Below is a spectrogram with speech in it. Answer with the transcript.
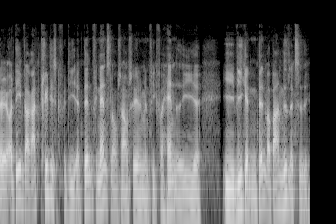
Øh, og det var ret kritisk, fordi at den finanslovsaftale, man fik forhandlet i, øh, i weekenden, den var bare midlertidig.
